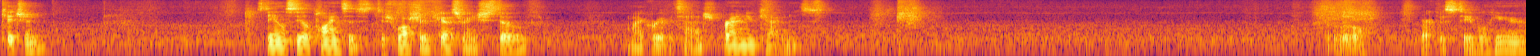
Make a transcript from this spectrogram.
Kitchen. Stainless steel appliances, dishwasher, gas range stove, microwave attached, brand new cabinets. A little breakfast table here,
